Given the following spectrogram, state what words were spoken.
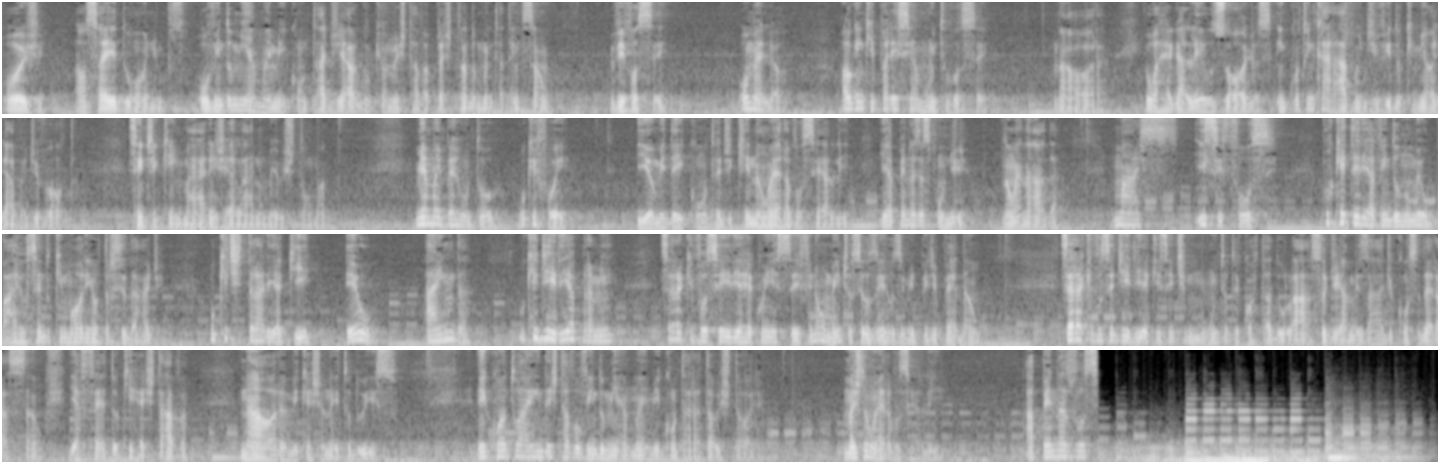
Hoje, ao sair do ônibus, ouvindo minha mãe me contar de algo que eu não estava prestando muita atenção, vi você. Ou melhor, alguém que parecia muito você. Na hora, eu arregalei os olhos enquanto encarava o indivíduo que me olhava de volta. Senti queimar e gelar no meu estômago. Minha mãe perguntou: O que foi? E eu me dei conta de que não era você ali e apenas respondi: Não é nada. Mas, e se fosse? Por que teria vindo no meu bairro sendo que mora em outra cidade? O que te traria aqui? Eu? Ainda? O que diria para mim? Será que você iria reconhecer finalmente os seus erros e me pedir perdão? Será que você diria que sente muito ter cortado o laço de amizade, consideração e afeto que restava? Na hora eu me questionei tudo isso, enquanto ainda estava ouvindo minha mãe me contar a tal história. Mas não era você ali. Apenas você.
